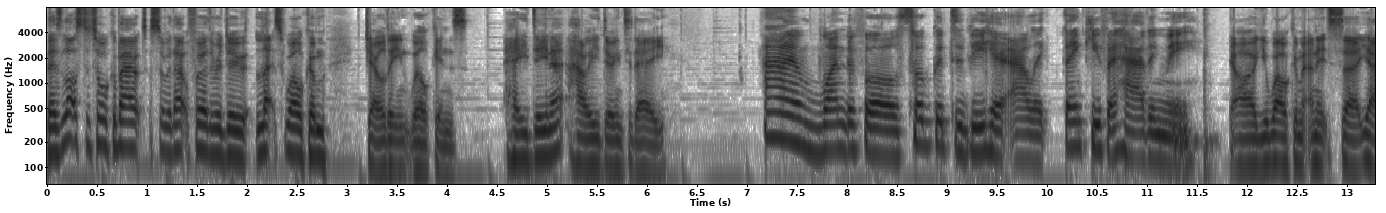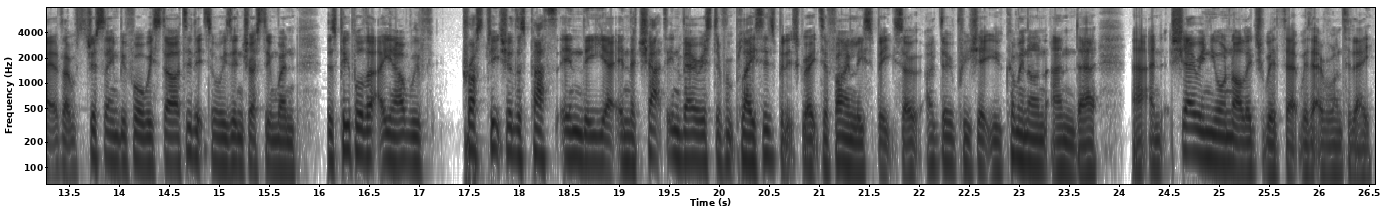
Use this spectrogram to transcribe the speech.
There's lots to talk about, so without further ado, let's welcome Geraldine Wilkins. Hey, Dena, how are you doing today? I'm wonderful. So good to be here, Alec. Thank you for having me. Oh, you're welcome. And it's, uh, yeah, as I was just saying before we started, it's always interesting when there's people that, you know, we've crossed each other's paths in the uh, in the chat in various different places, but it's great to finally speak. So I do appreciate you coming on and uh, uh, and sharing your knowledge with uh, with everyone today.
